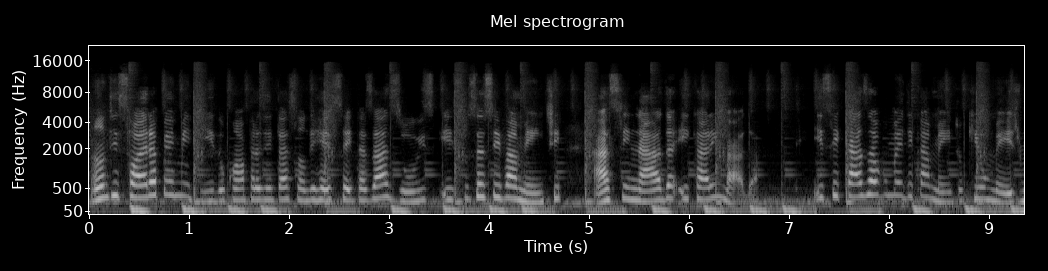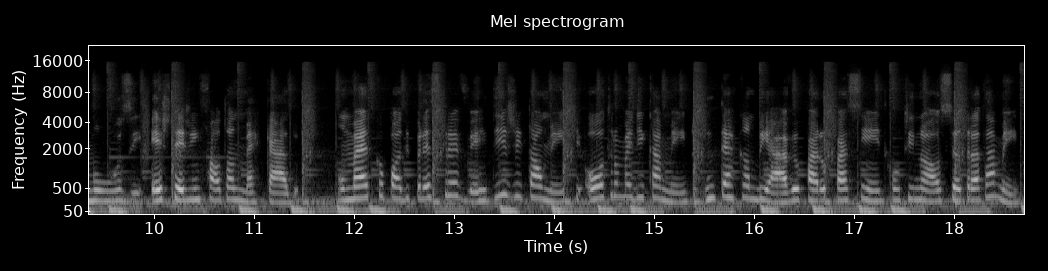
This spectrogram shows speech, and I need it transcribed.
Antes só era permitido com a apresentação de receitas azuis e sucessivamente assinada e carimbada. E se caso algum medicamento que o mesmo use esteja em falta no mercado, o médico pode prescrever digitalmente outro medicamento intercambiável para o paciente continuar o seu tratamento,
